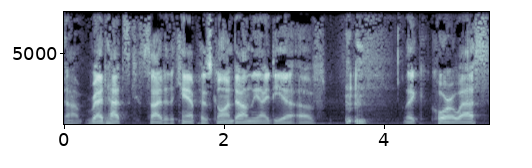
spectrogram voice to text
uh, Red Hat's side of the camp has gone down the idea of like CoreOS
